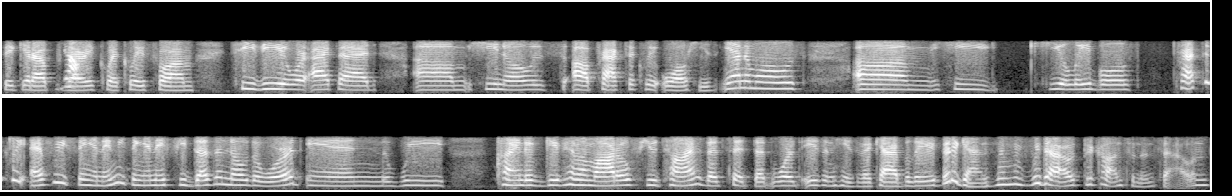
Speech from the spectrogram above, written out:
pick it up yeah. very quickly from TV or iPad. Um he knows uh practically all his animals. Um he he labels practically everything and anything and if he doesn't know the word and we kind of give him a model a few times that's it that word is in his vocabulary but again without the consonant sound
